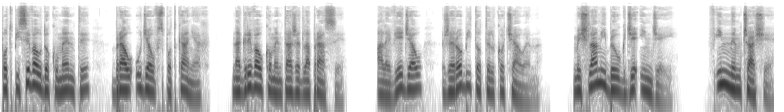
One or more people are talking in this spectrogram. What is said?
Podpisywał dokumenty, brał udział w spotkaniach, nagrywał komentarze dla prasy, ale wiedział, że robi to tylko ciałem. Myślami był gdzie indziej. W innym czasie.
